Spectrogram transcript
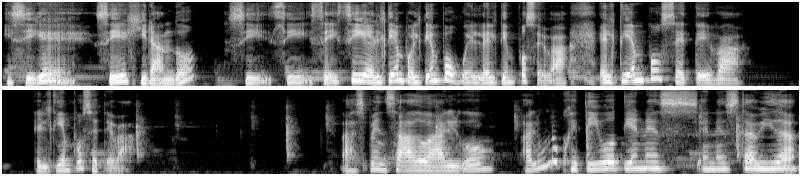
Y sigue, sigue girando. Sí, sí, sí, sigue el tiempo. El tiempo vuela, el tiempo se va. El tiempo se te va. El tiempo se te va. ¿Has pensado algo? ¿Algún objetivo tienes en esta vida?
